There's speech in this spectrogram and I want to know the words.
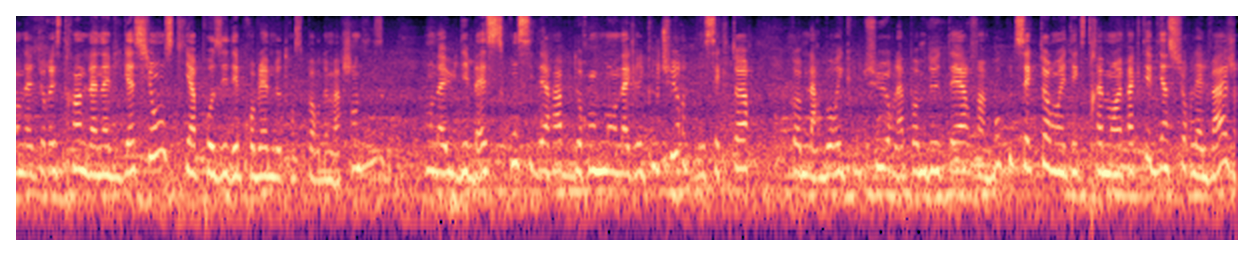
on a dû restreindre la navigation, ce qui a posé des problèmes de transport de marchandises. On a eu des baisses considérables de rendement en agriculture, des secteurs comme l'arboriculture, la pomme de terre, enfin beaucoup de secteurs ont été extrêmement impactés, bien sûr l'élevage,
